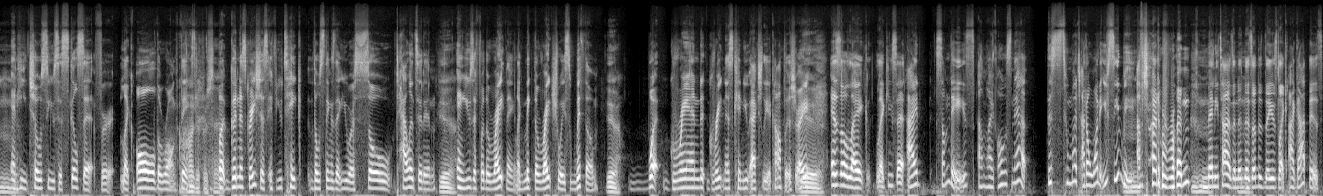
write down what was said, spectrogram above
Mm. and he chose to use his skill set for like all the wrong things. hundred percent. But goodness gracious, if you take those things that you are so talented in yeah, and use it for the right thing, like make the right choice with them, yeah, what grand greatness can you actually accomplish, right? Yeah. And so like like you said, I some days I'm like, oh snap. This is too much. I don't want it. You've seen me. Mm-hmm. I've tried to run many times, and then there's other days like I got this.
